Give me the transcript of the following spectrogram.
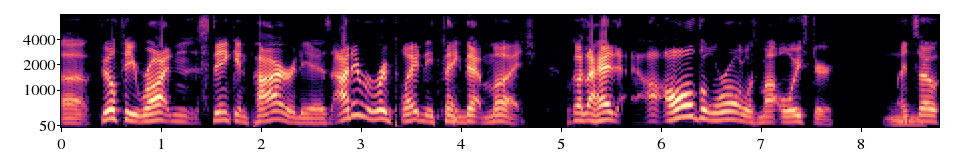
uh, filthy, rotten, stinking pirate is I never really played anything that much because I had all the world was my oyster, Mm. and so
